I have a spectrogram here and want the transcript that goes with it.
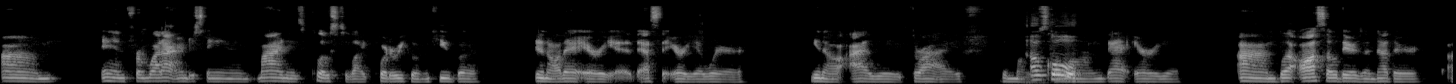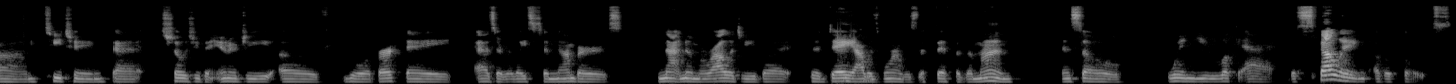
Um, and from what I understand, mine is close to like Puerto Rico and Cuba and all that area. That's the area where, you know, I would thrive the most Oh, cool. along that area. Um, but also there's another um, teaching that shows you the energy of your birthday as it relates to numbers not numerology, but the day I Mhm. was born was the fifth of the month. And so when you look at the spelling of a place,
